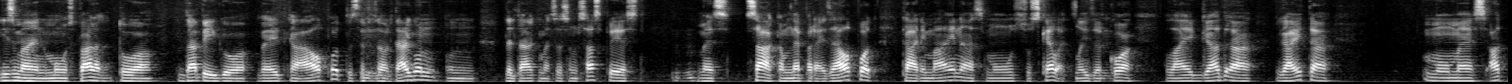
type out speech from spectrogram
izmaina mūsu par to dabīgo veidu, kā elpot. Tas ir mm. caur degunu, un dēļ tā, ka mēs esam saspiesti. Mm -hmm. Mēs sākam nepareizi elpot, kā arī mainās mūsu skelets. Līdz ar to laika gadā, gaitā mēs at,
